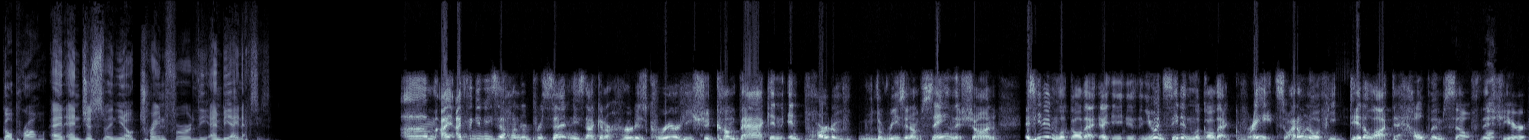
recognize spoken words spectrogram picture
go pro and, and just, you know, train for the NBA next season? Um, I, I, think if he's hundred percent and he's not going to hurt his career, he should come back. And and part of the reason I'm saying this, Sean, is he didn't look all that. UNC uh, didn't look all that great. So I don't know if he did a lot to help himself this well, year.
